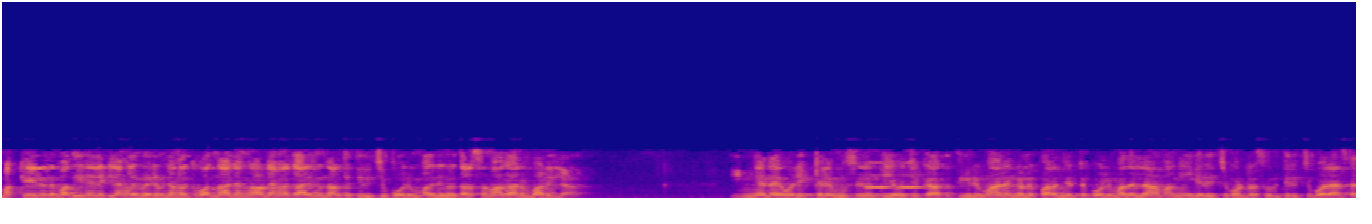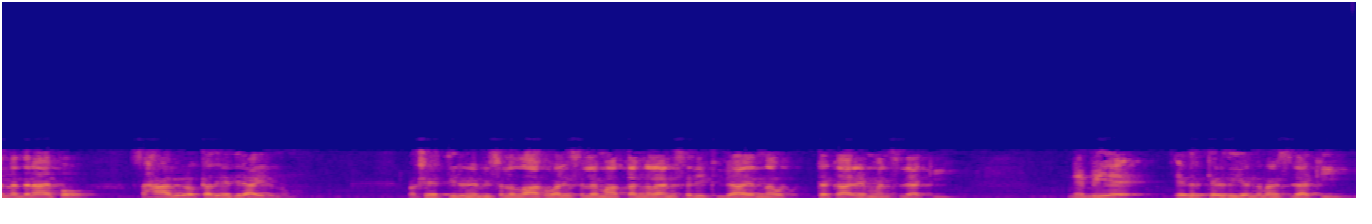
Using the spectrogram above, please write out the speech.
മക്കയിൽ നിന്ന് മദീനയിലേക്ക് ഞങ്ങൾ വരും ഞങ്ങൾക്ക് വന്നാൽ ഞങ്ങൾ ഞങ്ങളെ കാര്യങ്ങൾ നടത്തി തിരിച്ചു പോരും അത് നിങ്ങൾ തടസ്സമാകാനും പാടില്ല. ഇങ്ങനെ ഒരിക്കലും മുസ്ലിങ്ങൾക്ക് യോജിക്കാത്ത തീരുമാനങ്ങൾ പറഞ്ഞിട്ട് പോലും അതെല്ലാം അംഗീകരിച്ചുകൊണ്ട് റസൂൽ തിരിച്ചു പോരാൻ സന്നദ്ധനായപ്പോ സഹാബികളൊക്കെ അതിനെതിരായിരുന്നു. പക്ഷേ തിരുനബി സല്ലാഹു അലൈഹി സ്വലമ തങ്ങളെ അനുസരിക്കുക എന്ന ഒറ്റ കാര്യം മനസ്സിലാക്കി. നബിയെ എതിർക്കരുത് എന്ന് മനസ്സിലാക്കി.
